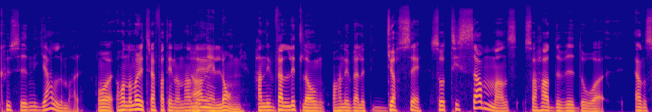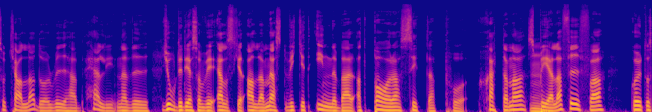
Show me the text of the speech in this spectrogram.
kusin Hjalmar. Och honom har du träffat innan, han, ja, är, han är lång. han är väldigt lång och han är väldigt gössig. Så tillsammans så hade vi då en så kallad då rehab-helg när vi gjorde det som vi älskar allra mest, vilket innebär att bara sitta på stjärtarna, Mm. spela FIFA, gå ut och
